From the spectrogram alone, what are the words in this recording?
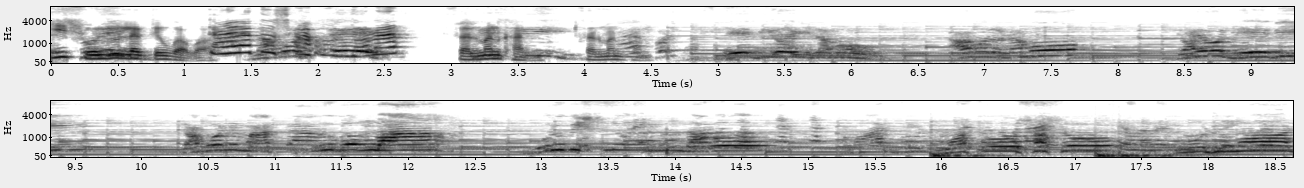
কি সুন্দর লাগছে ও বাবা। কার সালমান খান সালমান খান। দেবী ওই নম জয় দেবী জগন মাতা গুরু ব্রহ্মা গুরু বিষ্ণু নব মত শশ মধুমত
